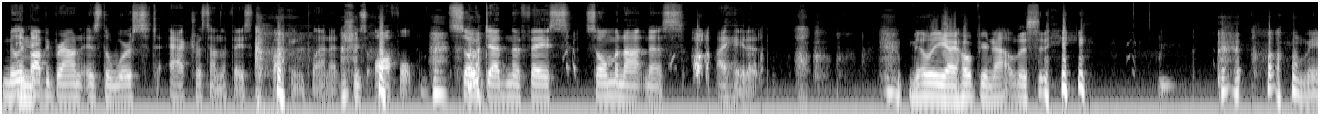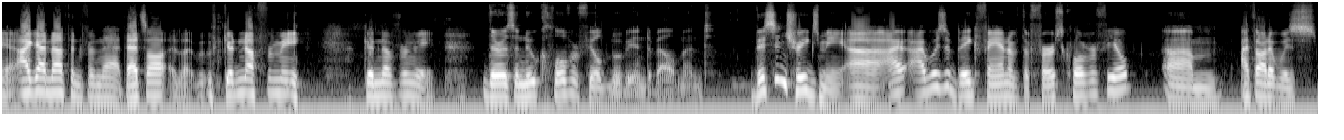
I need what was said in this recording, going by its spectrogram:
Millie And- Bobby Brown is the worst actress on the face of the fucking planet. She's awful. So dead in the face, so monotonous. I hate it. Millie, I hope you're not listening. oh man, I got nothing from that. That's all. Good enough for me. Good enough for me. There is a new Cloverfield movie in development. This intrigues me. Uh, I I was a big fan of the first Cloverfield. Um, I thought it was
